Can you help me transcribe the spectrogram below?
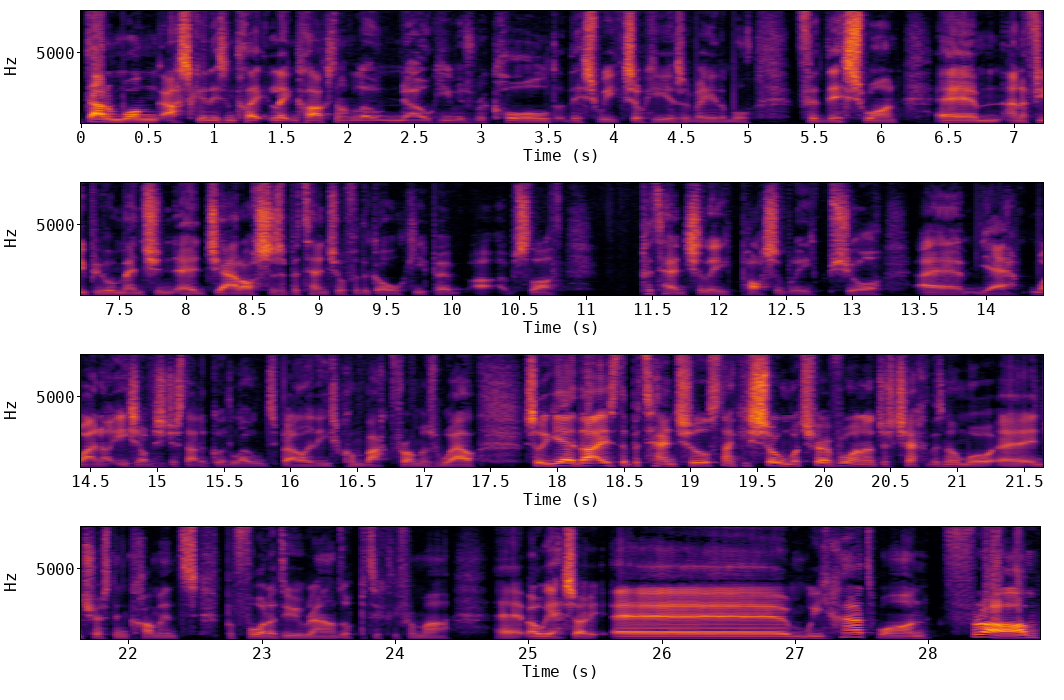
Darren Wong asking, isn't Leighton Clarkson on loan? No, he was recalled this week, so he is available for this one. Um, and a few people mentioned uh, Jaros as a potential for the goalkeeper uh, slot potentially, possibly, sure. Um, yeah, why not? He's obviously just had a good load spell that he's come back from as well. So yeah, that is the potentials. Thank you so much for everyone. I'll just check if there's no more uh, interesting comments before I do round up, particularly from our. Uh, oh yeah, sorry. Um, we had one from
